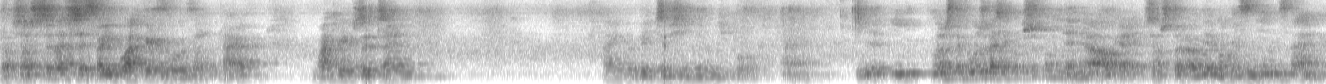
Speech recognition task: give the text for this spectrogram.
to wciąż trzymasz się swoich błahych złudzeń, tak? Błahych życzeń, tak? By być czymś innym niż Bóg. Tak? I, I możesz tego używać jako przypomnienie. O, okej, okay, wciąż to robię, mogę zmienić zdanie.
